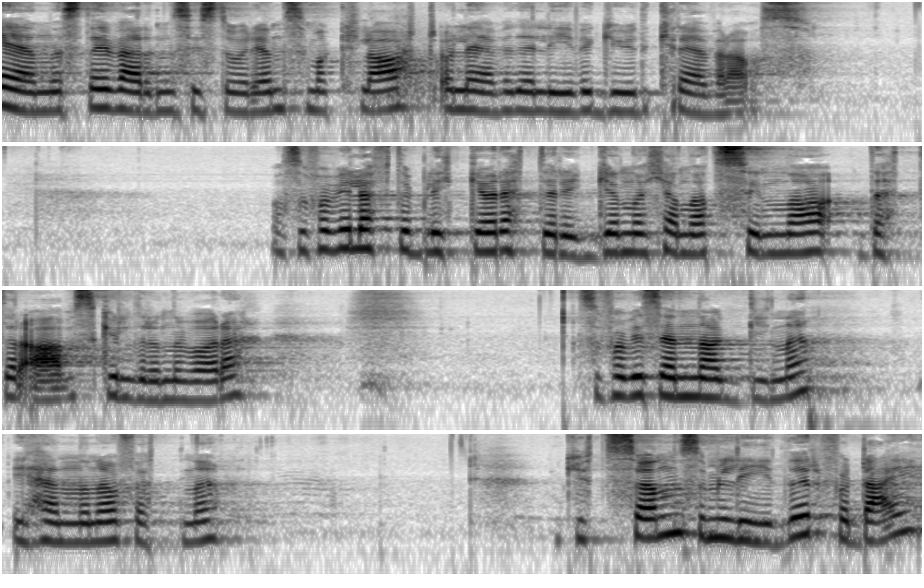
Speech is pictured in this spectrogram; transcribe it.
eneste i verdenshistorien som har klart å leve det livet Gud krever av oss. Og Så får vi løfte blikket og rette ryggen og kjenne at synda detter av skuldrene våre. Så får vi se naglene i hendene og føttene. Guds sønn som lider for deg.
